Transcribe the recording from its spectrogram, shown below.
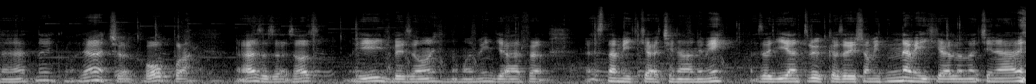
lehetnek. Rá csak, hoppa, ez az, ez az. Így bizony, na majd mindjárt fel. Ezt nem így kell csinálni, mi? Ez egy ilyen trükközés, amit nem így kellene csinálni.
